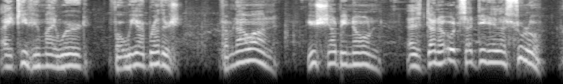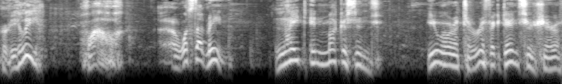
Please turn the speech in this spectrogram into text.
I give you my word, for we are brothers. From now on, you shall be known as Dana Utsa Dini Lasulu, Really? Wow. Uh, what's that mean? light in moccasins. You are a terrific dancer, Sheriff.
